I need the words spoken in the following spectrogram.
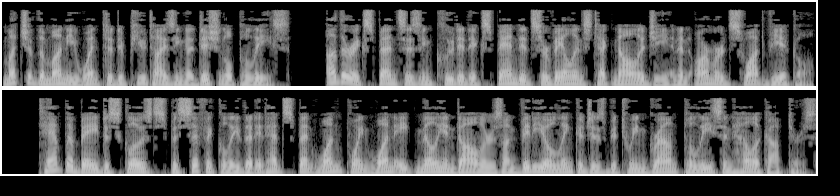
Much of the money went to deputizing additional police. Other expenses included expanded surveillance technology and an armored SWAT vehicle. Tampa Bay disclosed specifically that it had spent $1.18 million on video linkages between ground police and helicopters.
